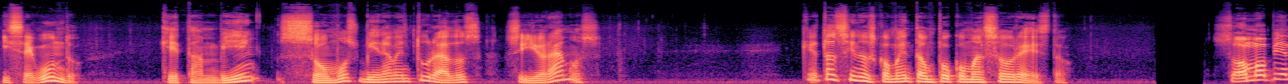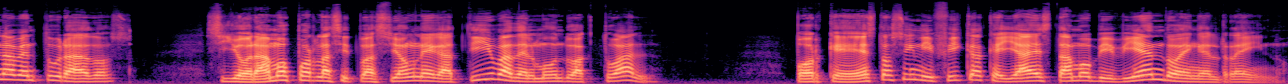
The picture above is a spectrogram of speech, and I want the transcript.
Y segundo, que también somos bienaventurados si lloramos. ¿Qué tal si nos comenta un poco más sobre esto? Somos bienaventurados si lloramos por la situación negativa del mundo actual, porque esto significa que ya estamos viviendo en el reino.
